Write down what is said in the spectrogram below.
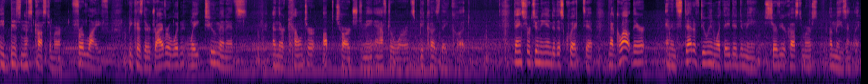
a business customer for life because their driver wouldn't wait two minutes and their counter upcharged me afterwards because they could. Thanks for tuning into this quick tip. Now go out there and instead of doing what they did to me, serve your customers amazingly.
